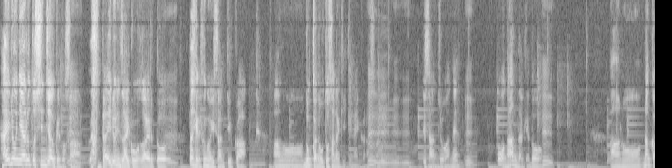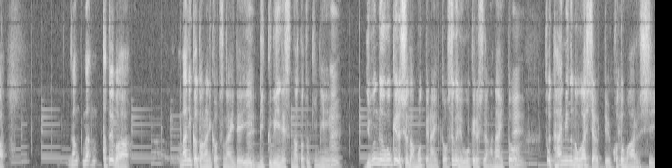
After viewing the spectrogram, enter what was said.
大量にやると死んじゃうけどさ、大量に在庫を抱えると、うん。確かに負の遺産っていうかあのどっかで落とさなきゃいけないからさ、うんうんうん資産上はね。うん。そうなんだけど、うん。あのなんかなな例えば何かと何かをつないでいいうんビッグビジネスになった時に、うん。自分で動ける手段持ってないとすぐに動ける手段がないと、うんそういうタイミング逃しちゃうっていうこともあるし、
